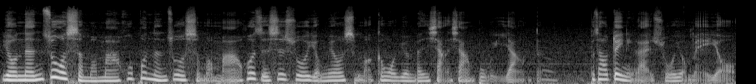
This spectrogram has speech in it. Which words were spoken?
有能做什么吗？或不能做什么吗？或者是说有没有什么跟我原本想象不一样的？不知道对你来说有没有？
